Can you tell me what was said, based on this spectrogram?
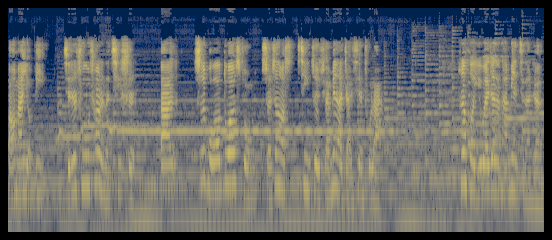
饱满有力，显示出超人的气势，把湿婆多种神圣的性质全面地展现出来。任何一位站在他面前的人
